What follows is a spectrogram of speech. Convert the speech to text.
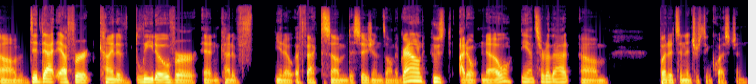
Um, did that effort kind of bleed over and kind of you know affect some decisions on the ground? Who's I don't know the answer to that, um, but it's an interesting question.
